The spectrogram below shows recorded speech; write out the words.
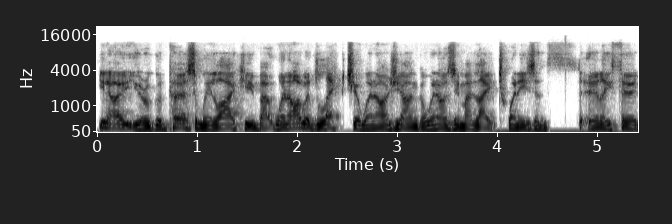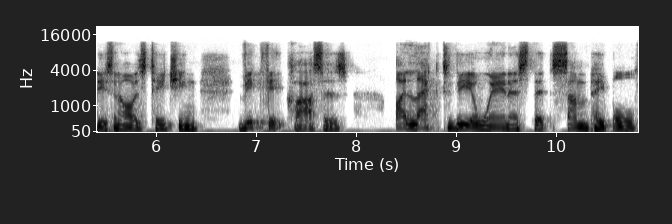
you know, you're a good person, we like you. But when I would lecture when I was younger, when I was in my late 20s and early 30s, and I was teaching VicFit classes, I lacked the awareness that some people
